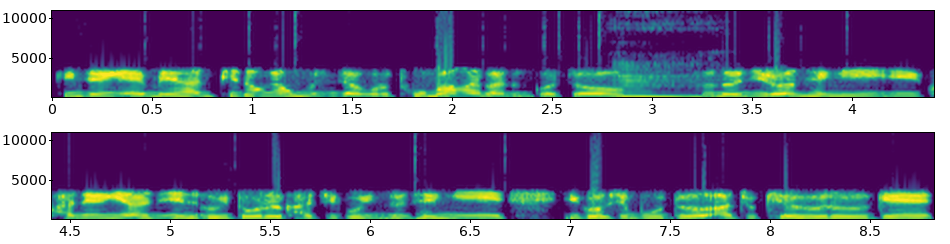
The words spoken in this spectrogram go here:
굉장히 애매한 피동형 문장으로 도망을 가는 거죠. 음. 저는 이런 행위, 이 관행이 아닌 의도를 가지고 있는 행위, 이것이 모두 아주 게으르게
